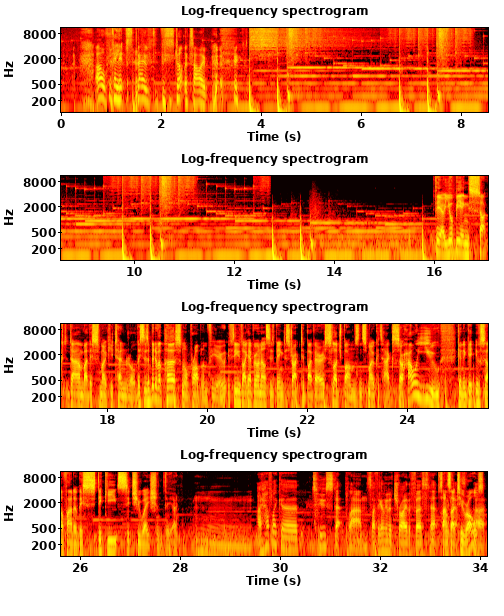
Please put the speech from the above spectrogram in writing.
Oh, Phillips, no, this is not the time. Theo, you're being sucked down by this smoky tendril. This is a bit of a personal problem for you. It seems like everyone else is being distracted by various sludge bombs and smoke attacks. So, how are you going to get yourself out of this sticky situation, Theo? I have like a two-step plan, so I think I'm going to try the first step. Sounds like two rolls. Uh,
